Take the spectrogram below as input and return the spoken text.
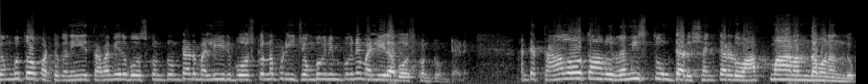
చెంబుతో పట్టుకుని తల మీద పోసుకుంటూ ఉంటాడు మళ్ళీ ఇది పోసుకున్నప్పుడు ఈ చెంబుకి నింపుకుని మళ్ళీ ఇలా పోసుకుంటూ ఉంటాడు. అంటే తనలో తాను రమిస్తూ ఉంటాడు శంకరుడు ఆత్మానందమనందు.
